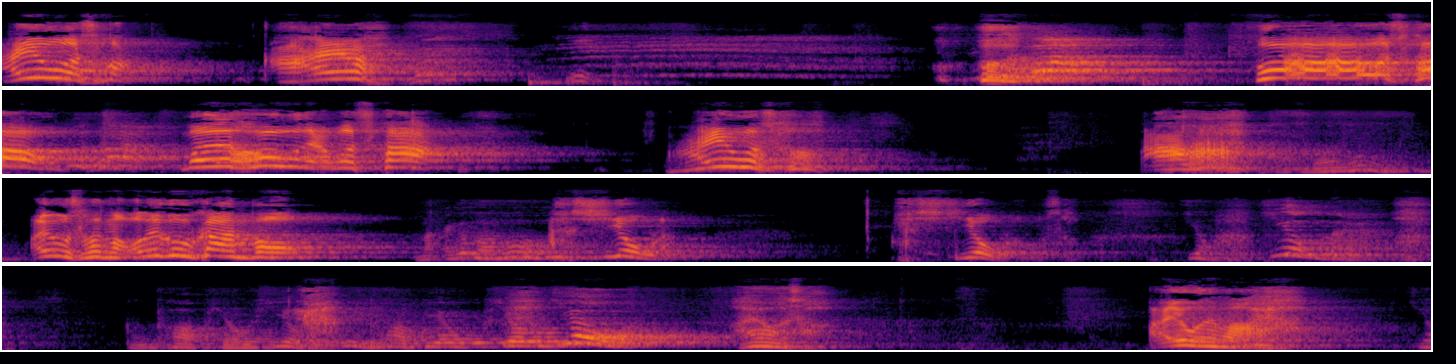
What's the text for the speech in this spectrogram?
哎呦我操！哎呀！哇！哇！我操！门后呢！我操！哎呦我操！啊！哎呦我操！脑袋给我干包！哪个门后啊，笑了！啊，笑了！我操！叫叫呗，不怕飘笑，就怕飘飘叫啊！哎呦我操！哎呦我的妈呀！叫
